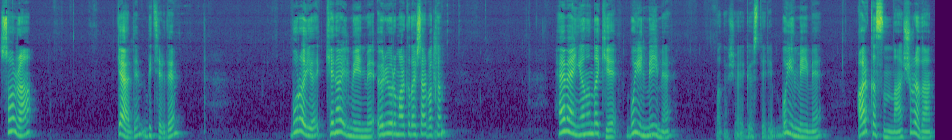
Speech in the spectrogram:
Sonra geldim, bitirdim. Burayı kenar ilmeğimi örüyorum arkadaşlar bakın. Hemen yanındaki bu ilmeğimi bakın şöyle göstereyim. Bu ilmeğimi arkasından şuradan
